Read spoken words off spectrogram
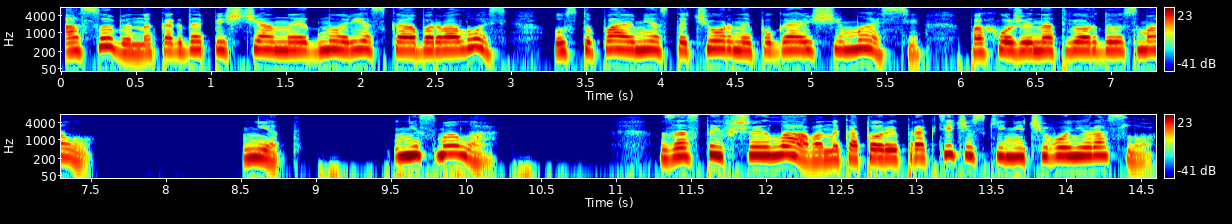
Особенно, когда песчаное дно резко оборвалось, уступая место черной пугающей массе, похожей на твердую смолу. Нет, не смола. Застывшая лава, на которой практически ничего не росло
